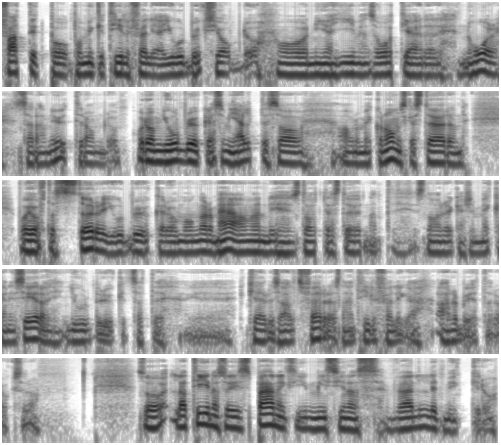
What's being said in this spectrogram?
fattigt på, på mycket tillfälliga jordbruksjobb då. Och nya givens åtgärder når sedan ut till dem då. Och de jordbrukare som hjälptes av, av de ekonomiska stöden var ju oftast större jordbrukare och många av de här använde statliga stöden att snarare kanske mekanisera jordbruket så att det eh, krävdes allt färre sådana här tillfälliga arbetare också då. Så latinos och hispanics missgynnas väldigt mycket då.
